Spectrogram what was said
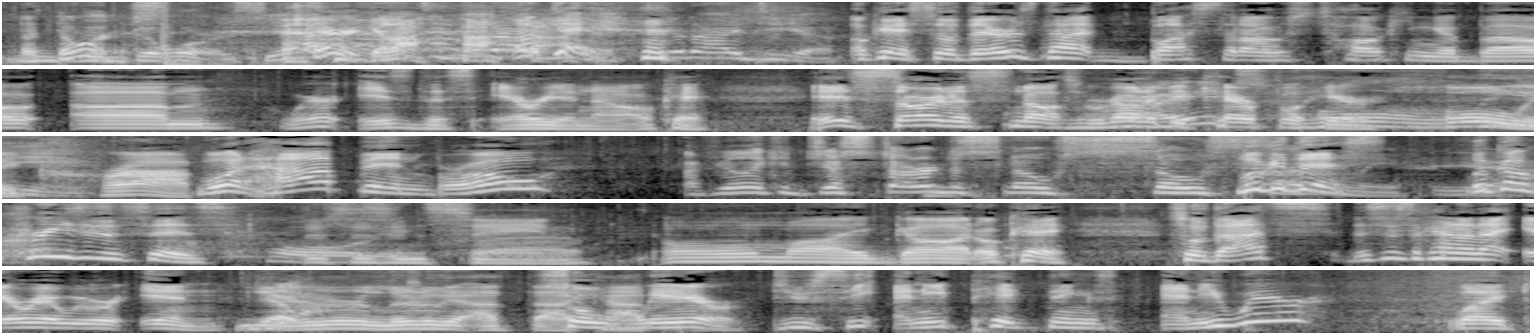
the doors. The doors. Yeah. There we go. okay. Good idea. Okay, so there's that bus that I was talking about. Um, where is this area now? Okay, it's starting to snow, so we're gonna be careful here. Holy crap. What happened, bro? I feel like it just started to snow so Look at this. suddenly. Look how crazy this is. This is insane. Oh my god. Okay, so that's this is kind of that area we were in. Yeah, we were literally at that so cabin. where? Do you see any pig things anywhere? Like,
